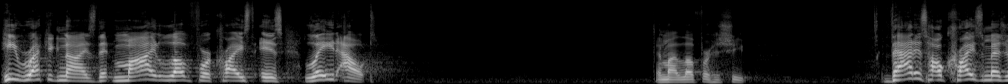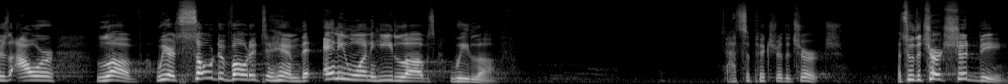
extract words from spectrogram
He recognized that my love for Christ is laid out in my love for his sheep. That is how Christ measures our love. We are so devoted to him that anyone he loves, we love. That's the picture of the church. That's who the church should be.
